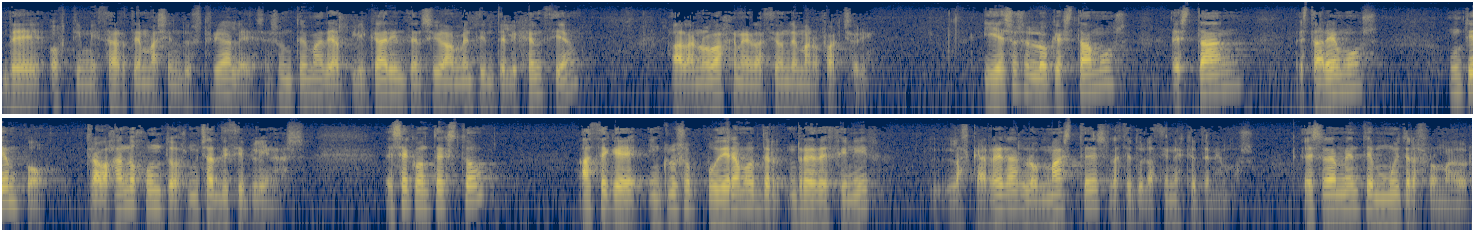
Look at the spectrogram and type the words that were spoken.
de optimizar temas industriales, es un tema de aplicar intensivamente inteligencia a la nueva generación de manufacturing. Y eso es en lo que estamos, están, estaremos un tiempo, trabajando juntos, muchas disciplinas. Ese contexto hace que incluso pudiéramos redefinir las carreras, los másteres, las titulaciones que tenemos. Es realmente muy transformador.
